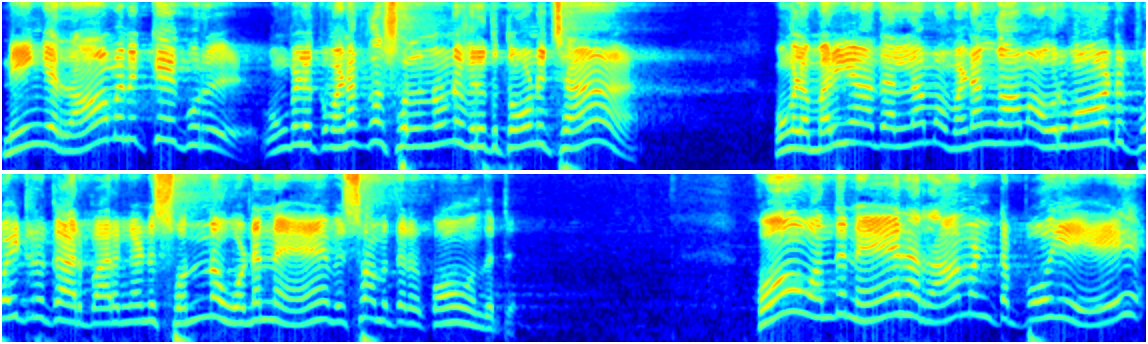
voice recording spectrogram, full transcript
நீங்க ராமனுக்கே குரு உங்களுக்கு வணக்கம் சொல்லணும்னு இவருக்கு தோணுச்சா? உங்களை மரியாதை இல்லாம வணங்காம அவர் பாட்டுக்கு போயிட்டு இருக்காரு பாருங்கன்னு சொன்ன உடனே விஸ்வாமித்திரர் கோவம் வந்துட்டு. கோவம் வந்து நேராக ராமன்கிட்ட போய்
